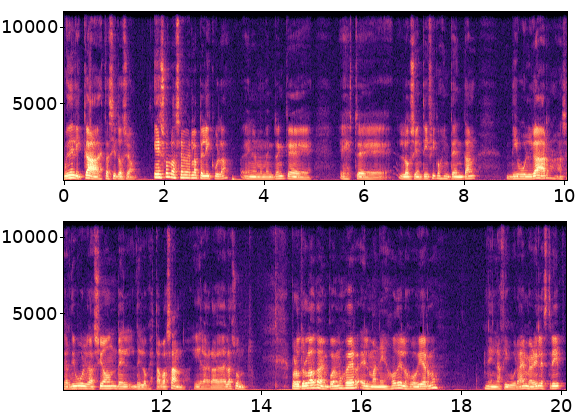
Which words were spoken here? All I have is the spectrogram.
muy delicada esta situación. Eso lo hace ver la película en el momento en que este, los científicos intentan divulgar, hacer divulgación de, lo que está pasando y de la gravedad del asunto. Por otro lado, también podemos ver el manejo de los gobiernos en la figura de Meryl Streep,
